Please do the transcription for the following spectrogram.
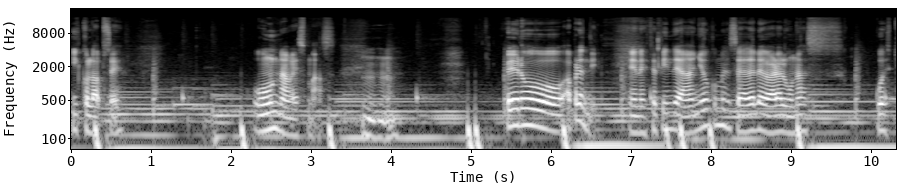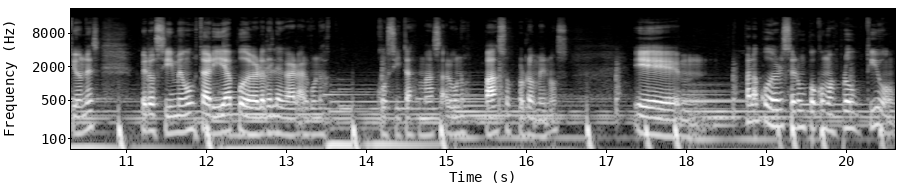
Y colapsé. Una vez más. Pero aprendí. En este fin de año comencé a delegar algunas cuestiones, pero sí me gustaría poder delegar algunas cositas más, algunos pasos por lo menos, eh, para poder ser un poco más productivo,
